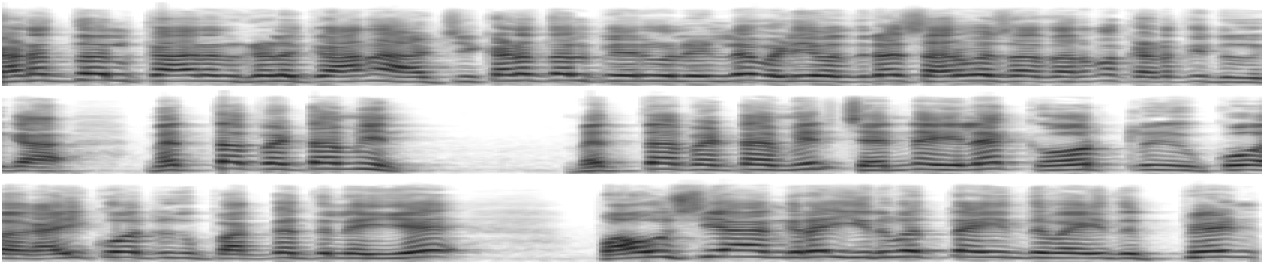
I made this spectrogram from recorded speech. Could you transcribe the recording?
கடத்தல்காரர்களுக்கான ஆட்சி. கடத்தல் பேர்வழியில் வெளியே வந்துட்டா. சர்வசாதாரணமாக கடத்திட்டு இருக்கா. மெத்த பெட்டமின் மெத்த மீன் சென்னையில் கோர்ட்டு கோ ஹைகோர்ட்டுக்கு பக்கத்திலேயே பௌசியாங்கிற இருபத்தைந்து வயது பெண்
